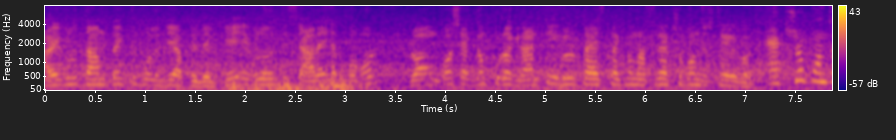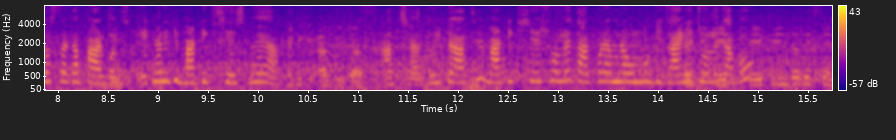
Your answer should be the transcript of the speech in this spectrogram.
আর এগুলোর দামটা একটু বলে দিই আপনাদেরকে। এগুলো হচ্ছে আড়াই হাত বহর রং কষ একদম পুরো গ্যারান্টি এগুলোর প্রাইস থাকবে মাত্র একশো পঞ্চাশ টাকা গজ একশো পঞ্চাশ টাকা পার গজ। এখানে কি বাটিক শেষ ভাইয়া? আচ্ছা দুইটা আছে। বাটিক শেষ হলে তারপরে আমরা অন্য ডিজাইনে চলে যাব। এই প্রিন্টটা দেখছেন?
